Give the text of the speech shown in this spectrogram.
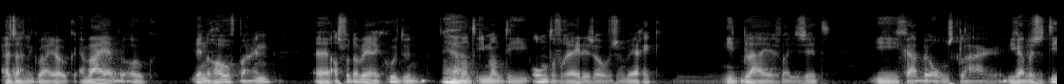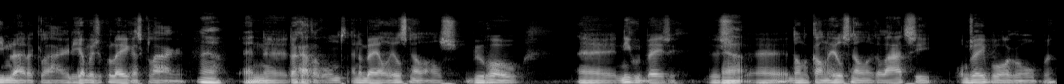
uiteindelijk wij ook. En wij hebben ook minder hoofdpijn eh, als we dat werk goed doen. Ja. want iemand die ontevreden is over zijn werk, die niet blij is waar hij zit, die gaat bij ons klagen. Die gaat bij zijn teamleider klagen. Die gaat bij zijn collega's klagen. Ja. En eh dat gaat er rond. En dan ben je al heel snel als bureau eh, niet goed bezig. Dus dan kan heel snel een relatie om zeep worden geholpen.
